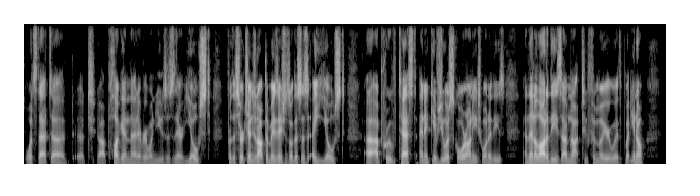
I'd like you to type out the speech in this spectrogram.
what's that uh, uh, uh plugin that everyone uses there? Yoast for the search engine optimization. So this is a Yoast uh, approved test, and it gives you a score on each one of these. And then a lot of these I'm not too familiar with, but you know,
